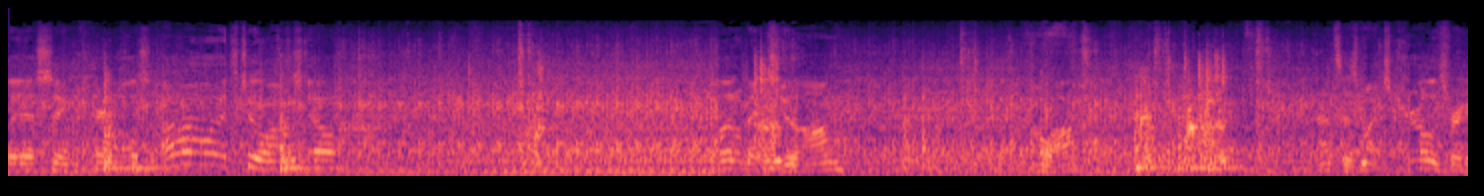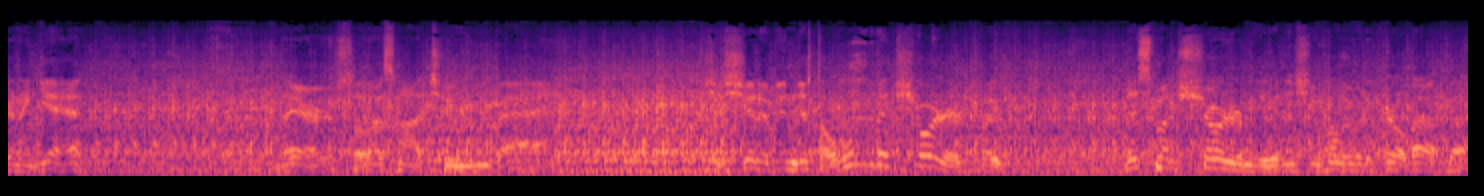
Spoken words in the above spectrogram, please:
And this curls. Oh, it's too long still. A little bit too long. Oh well. That's as much curl as we're gonna get there, so that's not too bad. She should have been just a little bit shorter, but this much shorter maybe, then she probably would have curled up, but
